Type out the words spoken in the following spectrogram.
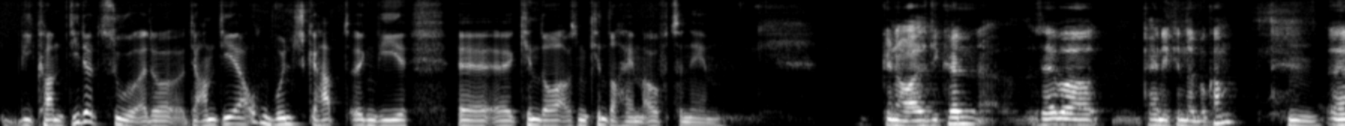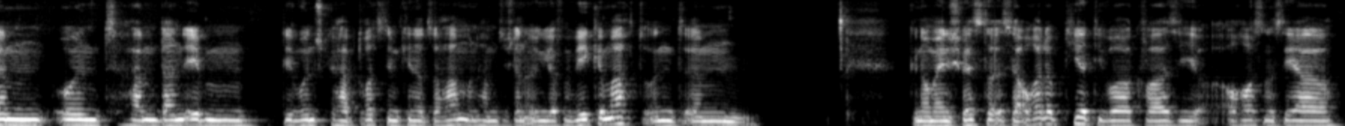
wie kamen die dazu? Also da haben die ja auch einen Wunsch gehabt, irgendwie äh, äh, Kinder aus dem Kinderheim aufzunehmen. Genau, also die können selber keine Kinder bekommen Hm. ähm, und haben dann eben den Wunsch gehabt, trotzdem Kinder zu haben und haben sich dann irgendwie auf den Weg gemacht. Und ähm, Hm. genau, meine Schwester ist ja auch adoptiert, die war quasi auch aus einer sehr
